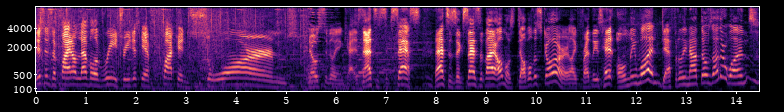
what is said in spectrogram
This is the final level of Reach where you just get fucking swarmed. No civilian cats. That's a success. That's a success if I almost double the score. Like, Friendly's hit only one. Definitely not those other ones.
